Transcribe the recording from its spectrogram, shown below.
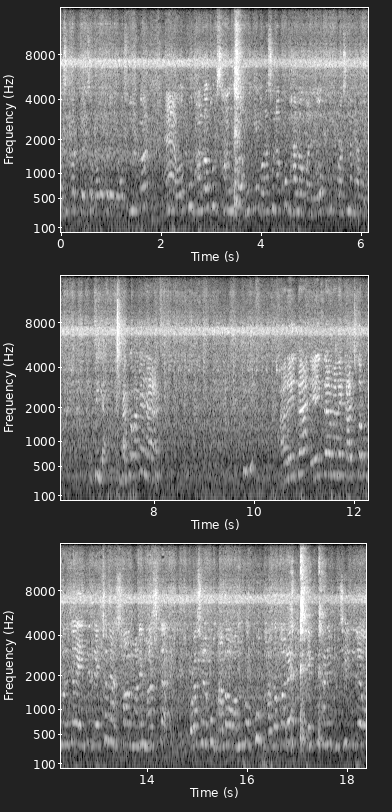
আশীর্বাদ করেছ ভালো করে পড়াশোনা কর। হ্যাঁ ও খুব ভালো খুব শান্ত। পড়াশোনা খুব ভালো করে ও খুব পড়াশোনা ভালো করে। ঠিক আছে হ্যাঁ। আর এইটা এইটা মানে কাজ করার মনে এই যে দেখছ না সব মানে মাস্টার। পড়াশোনা খুব ভালো অঙ্ক খুব ভালো করে। একটুখানি বুঝিয়ে দিলে ও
